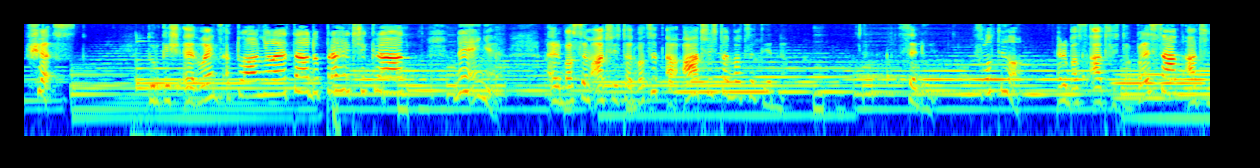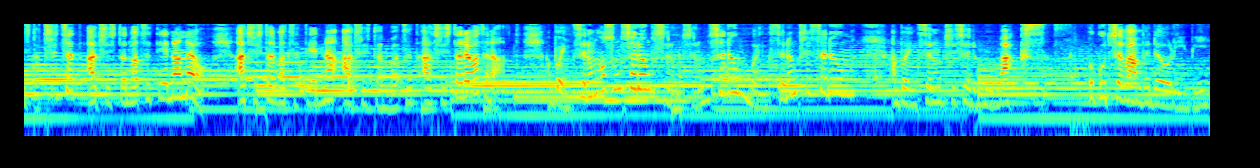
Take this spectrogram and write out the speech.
6. Turkish Airlines aktuálně létá do Prahy třikrát denně. Airbusem A320 a A321. 7. Flotila Airbus A350, A330, A321 Neo, A321, A320, A319 a Boeing 787, 777, Boeing 737 a Boeing 737 MAX. Pokud se vám video líbí,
